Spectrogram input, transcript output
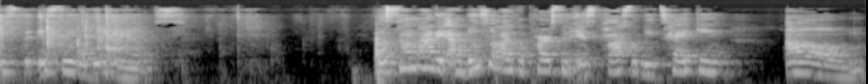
It's the, it's the obedience. But somebody, I do feel like a person is possibly taking um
